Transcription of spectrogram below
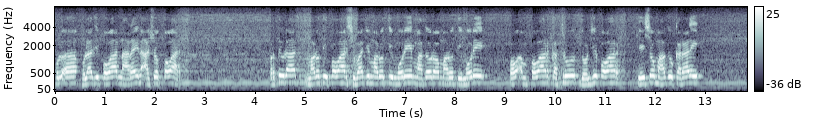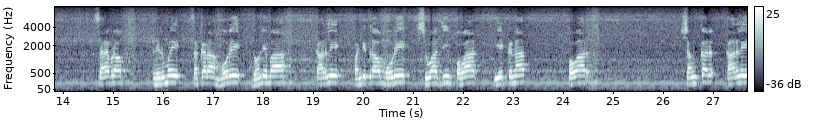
फुला फुलाजी पवार नारायण अशोक पवार पृथ्वीराज मारुती पवार शिवाजी मारुती मोरे माधवराव मारुती मोरे पव पवार कचरू धोंडजी पवार केशव महादू कराळे साहेबराव निर्मळे सकाराम मोरे धोंडेबा कारले पंडितराव मोरे शिवाजी पवार एकनाथ पवार शंकर कारले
